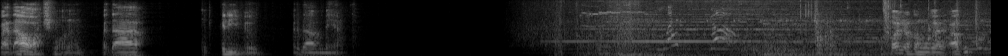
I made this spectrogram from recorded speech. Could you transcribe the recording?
Vai dar ótimo, né? Vai dar incrível. Vai dar merda. Opa, já tá no lugar errado.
